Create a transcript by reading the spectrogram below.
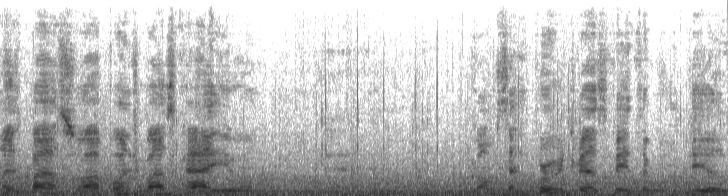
Nós passou, a ponte quase caiu. Como se a curva tivesse feito algum peso.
